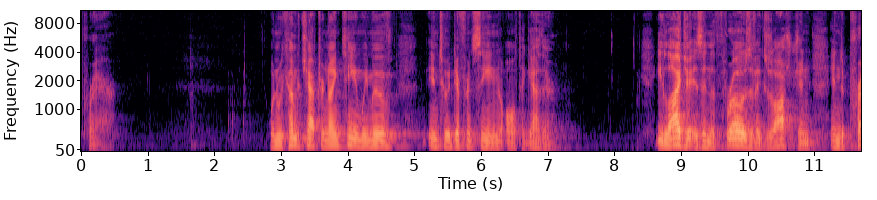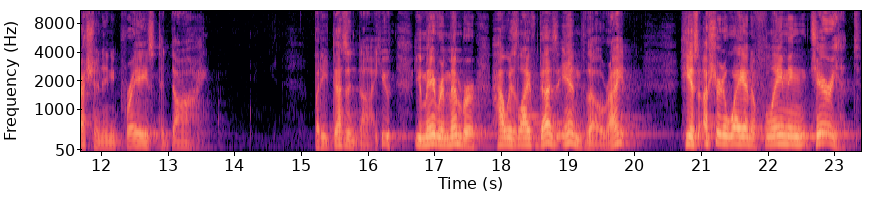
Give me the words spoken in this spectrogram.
prayer. When we come to chapter 19, we move into a different scene altogether. Elijah is in the throes of exhaustion and depression, and he prays to die. But he doesn't die. You, you may remember how his life does end, though, right? He is ushered away in a flaming chariot.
